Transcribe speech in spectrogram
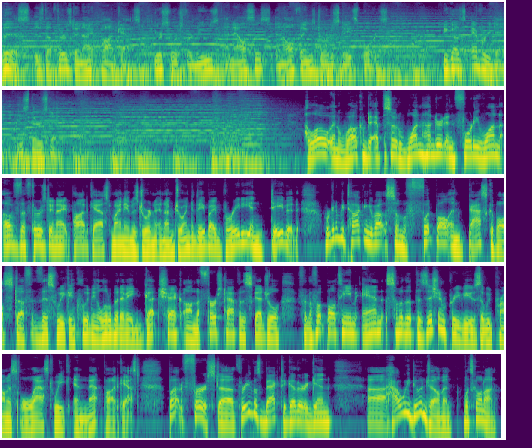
This is the Thursday Night Podcast, your source for news, analysis, and all things Georgia State sports. Because every day is Thursday. Hello and welcome to episode 141 of the Thursday Night Podcast. My name is Jordan and I'm joined today by Brady and David. We're going to be talking about some football and basketball stuff this week, including a little bit of a gut check on the first half of the schedule for the football team and some of the position previews that we promised last week in that podcast. But first, uh, three of us back together again. Uh, how are we doing, gentlemen? What's going on?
